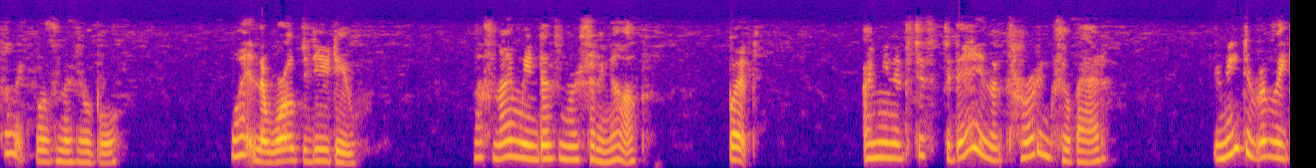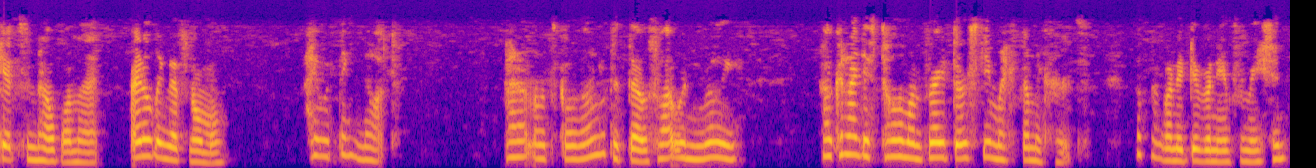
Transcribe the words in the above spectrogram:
stomach feels miserable. What in the world did you do? Last night, me and Desmond were setting up. But, I mean, it's just today that's hurting so bad. You need to really get some help on that. I don't think that's normal. I would think not. I don't know what's going on with it though, so I wouldn't really. How can I just tell him I'm very thirsty and my stomach hurts? That's not going to give any information.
